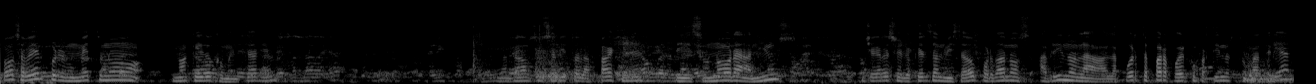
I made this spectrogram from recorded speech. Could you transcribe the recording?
Vamos a ver, por el momento no, no ha caído comentarios. Mandamos un saludo a la página de Sonora News. Muchas gracias lo que es administrador por darnos, abrirnos la, la puerta para poder compartir nuestro material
